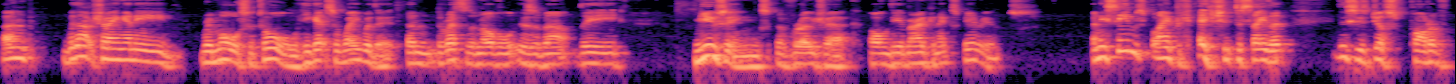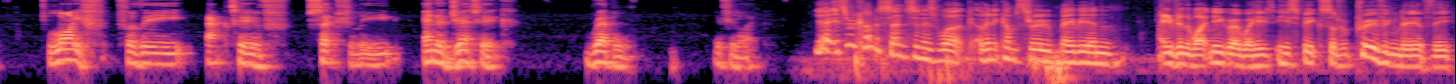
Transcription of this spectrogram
And without showing any remorse at all, he gets away with it. And the rest of the novel is about the musings of Rojack on the American experience. And he seems, by implication, to say that this is just part of life for the active, sexually energetic rebel, if you like. Yeah, is there a kind of sense in his work? I mean, it comes through maybe in even in the White Negro, where he he speaks sort of approvingly of the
